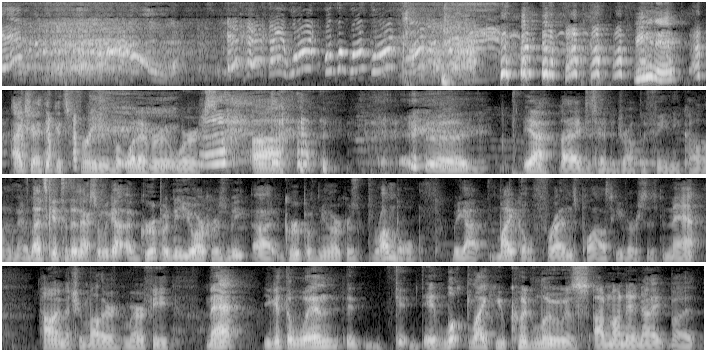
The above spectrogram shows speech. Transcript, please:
Ow! Hey, hey, hey, what? What, what, what, what, what? Feeney. Actually, I think it's free, but whatever, it works. Uh, uh, yeah, I just had to drop the Feeney call in there. Let's get to the next one. We got a group of New Yorkers. We uh, group of New Yorkers rumble. We got Michael Friends Pulowski versus Matt. How I Met Your Mother Murphy. Matt, you get the win. It, it, it looked like you could lose on Monday night, but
